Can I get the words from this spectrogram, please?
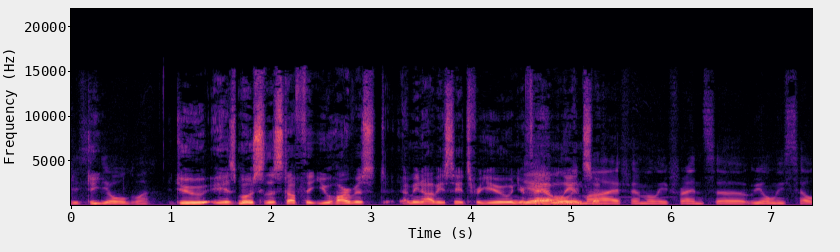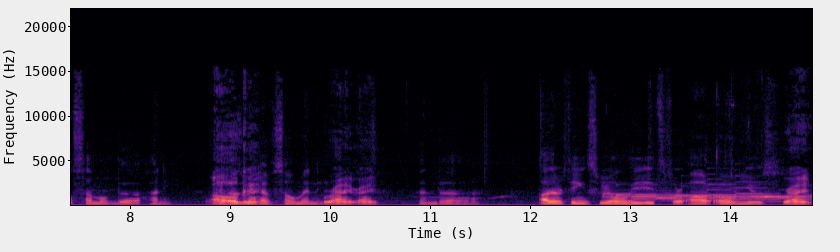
This Do is the old one. Do is most of the stuff that you harvest? I mean, obviously it's for you and your yeah, family and stuff. my family, friends. Uh, we only sell some of the honey Oh, because okay. we have so many. Right, right, And uh, other things we only eat for our own use. right.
